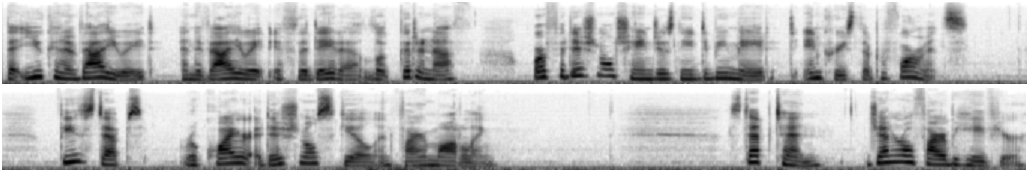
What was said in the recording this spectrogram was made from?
that you can evaluate and evaluate if the data look good enough or if additional changes need to be made to increase their performance. These steps require additional skill in fire modeling. Step 10 General Fire Behavior.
